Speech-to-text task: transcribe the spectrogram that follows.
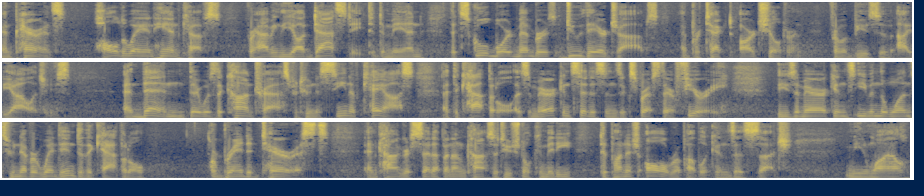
And parents hauled away in handcuffs for having the audacity to demand that school board members do their jobs and protect our children from abusive ideologies. And then there was the contrast between a scene of chaos at the Capitol as American citizens expressed their fury. These Americans, even the ones who never went into the Capitol, were branded terrorists, and Congress set up an unconstitutional committee to punish all Republicans as such. Meanwhile,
